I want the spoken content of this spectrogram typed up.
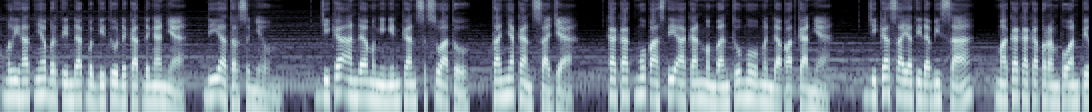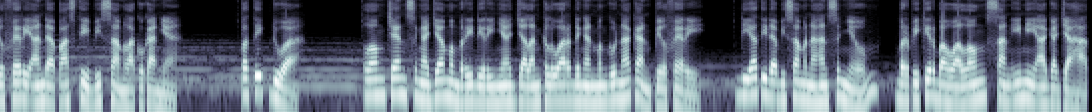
Melihatnya bertindak begitu dekat dengannya, dia tersenyum. Jika Anda menginginkan sesuatu, tanyakan saja. Kakakmu pasti akan membantumu mendapatkannya. Jika saya tidak bisa, maka kakak perempuan Pilferi Anda pasti bisa melakukannya. Petik 2. Long Chen sengaja memberi dirinya jalan keluar dengan menggunakan Pilferi. Dia tidak bisa menahan senyum, berpikir bahwa Long San ini agak jahat.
